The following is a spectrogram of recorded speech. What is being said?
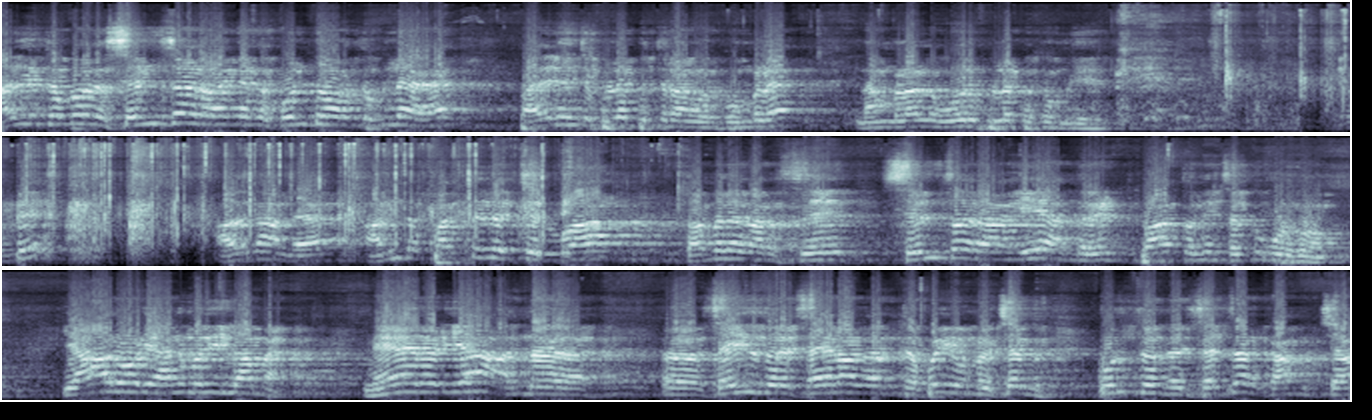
அதுக்கப்புறம் அந்த சென்சார் வாங்கி அதை கொண்டு வரதுக்குள்ள பதினஞ்சு பிள்ளை பித்துறாங்க ஒரு பொம்பளை. நம்மளால ஒரு பிள்ளை பிக்க முடியாது. அதனால அந்த பத்து லட்சம் ரூபாய் தமிழக அரசு சென்சார் ஆகி அந்த ரேட் பார்த்தோன்னே செக்கு கொடுக்கணும். யாரோடைய அனுமதி இல்லாம? நேரடியா அந்த செய்தித்துறை செயலாளர்கிட்ட போய் இவங்க செக் கொடுத்து அந்த சென்சார் காமிச்சா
